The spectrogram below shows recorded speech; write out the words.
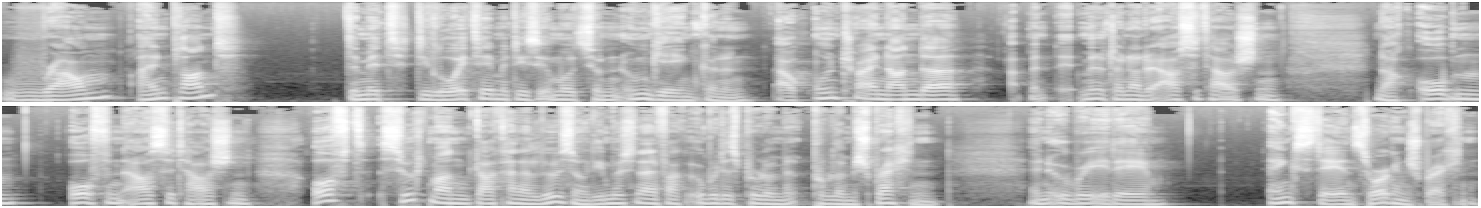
Raum einplant, damit die Leute mit diesen Emotionen umgehen können. Auch untereinander, miteinander auszutauschen nach oben offen auszutauschen. Oft sucht man gar keine Lösung. Die müssen einfach über das Problem, Problem sprechen und über ihre Ängste und Sorgen sprechen.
